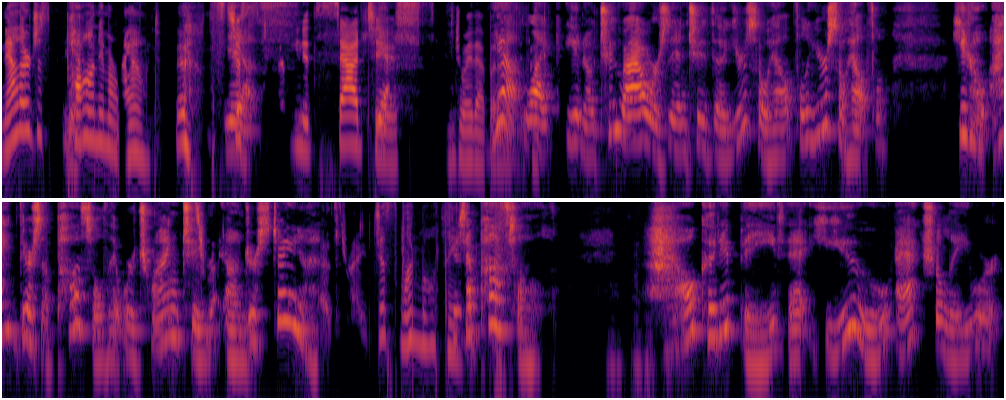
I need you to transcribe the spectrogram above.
Now they're just Yeah. pawing him around. it's just Yes. I mean it's sad to yes. enjoy that, but yeah, I- like, you know, two hours into the you're so helpful, you're so helpful. You know, I there's a puzzle that we're trying to right. understand. that's right. Just one more thing. There's a puzzle. How could it be that you actually were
